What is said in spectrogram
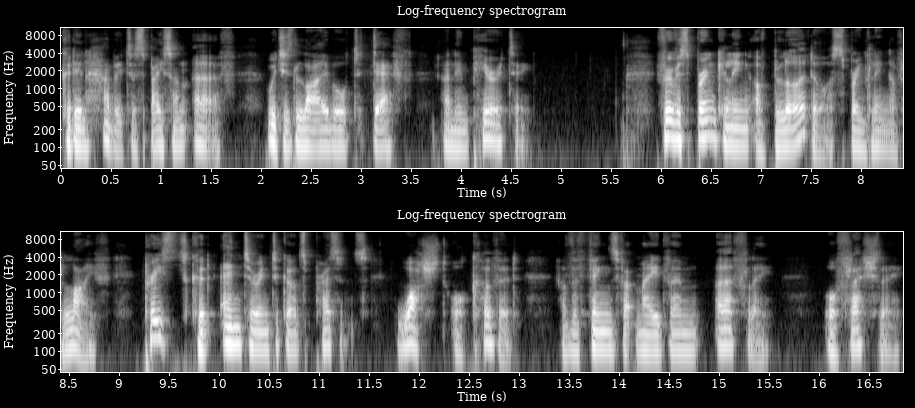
could inhabit a space on earth which is liable to death and impurity. Through the sprinkling of blood or sprinkling of life, priests could enter into God's presence, washed or covered of the things that made them earthly or fleshly.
